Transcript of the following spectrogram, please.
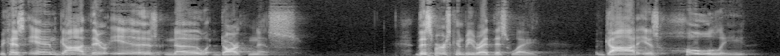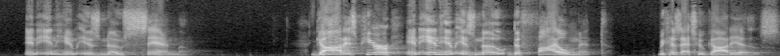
Because in God there is no darkness. This verse can be read this way God is holy, and in him is no sin. God is pure, and in him is no defilement, because that's who God is.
